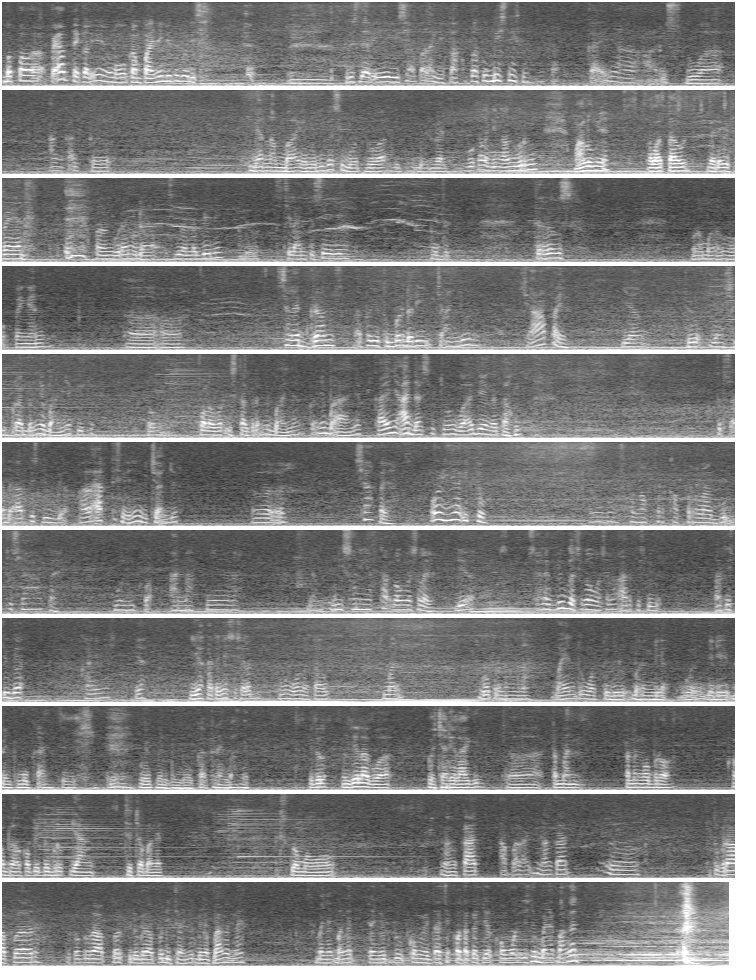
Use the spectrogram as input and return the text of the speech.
bapak PLT kali ya yang mau kampanye gitu gue di sini. Terus dari siapa lagi? Pelaku pelaku bisnis. Kayaknya harus gua angkat ke biar nambah ilmu juga sih buat gua gitu. Biar gak, gua kan lagi nganggur nih malum ya awal tahun gak ada event. Pengangguran udah sebulan lebih nih Aduh, cicilan pusing itu terus gua mau pengen uh, uh, selebgram atau youtuber dari Cianjur. Siapa ya? Yang yang subscribernya banyak gitu atau follower Instagramnya banyak kayaknya banyak. Kayaknya ada sih cuma gua aja yang nggak tahu. Terus ada artis juga. Ada artis nggak sih di Cianjur uh, siapa ya? Oh iya itu. Oh, yang suka cover cover lagu itu siapa ya? Gue lupa anaknya yang Uni Soniata kalau nggak salah ya. Dia seleb juga sih kalau nggak salah. Artis juga. Artis juga kayaknya ya iya katanya sih seleb cuma gue nggak tahu cuman gue pernah main tuh waktu dulu bareng dia. Gue jadi band pembuka sih gue band pembuka keren banget. Itu nanti lah gue gue cari lagi uh, teman teman ngobrol. Ngobrol kopi tubruk yang cocok banget. Terus gue mau ngangkat apalagi ngangkat? Uh, fotografer fotografer videografer di Cianjur banyak banget men banyak banget Cianjur tuh komunitasnya kota kecil komunitasnya banyak banget.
